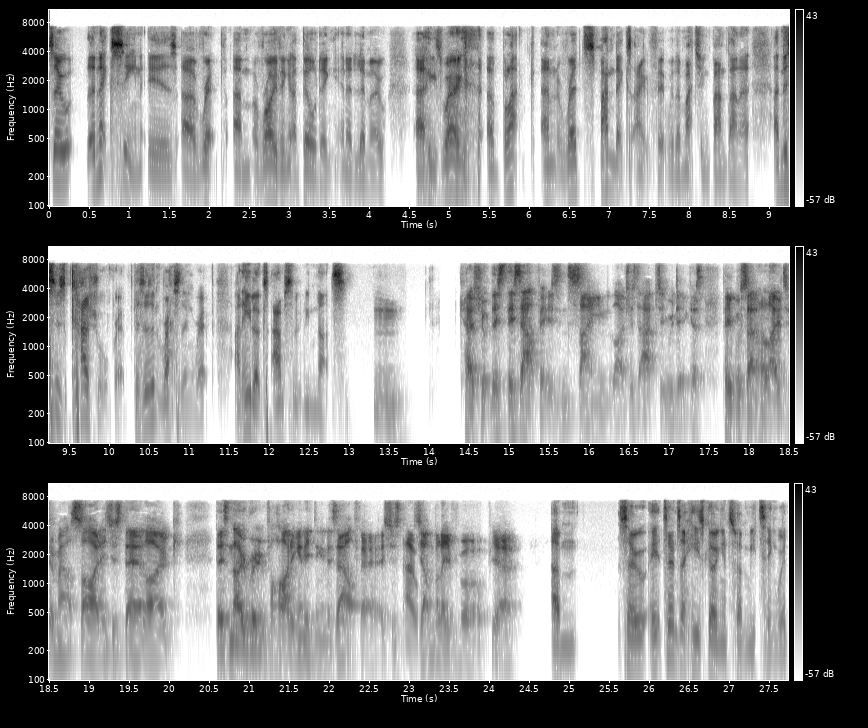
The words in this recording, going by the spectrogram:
So the next scene is uh, Rip um, arriving at a building in a limo. Uh, he's wearing a black and red spandex outfit with a matching bandana, and this is casual Rip. This isn't wrestling Rip, and he looks absolutely nuts. Hmm. Casual. This this outfit is insane. Like just absolutely ridiculous. People saying hello to him outside. He's just there like. There's no room for hiding anything in this outfit. It's just No. it's unbelievable. Yeah. Um, so it turns out he's going into a meeting with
